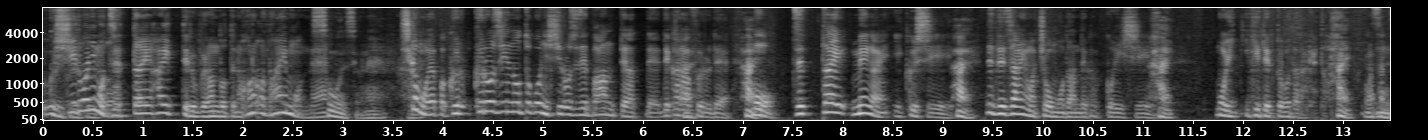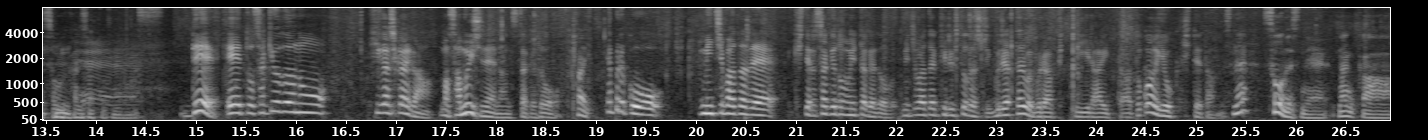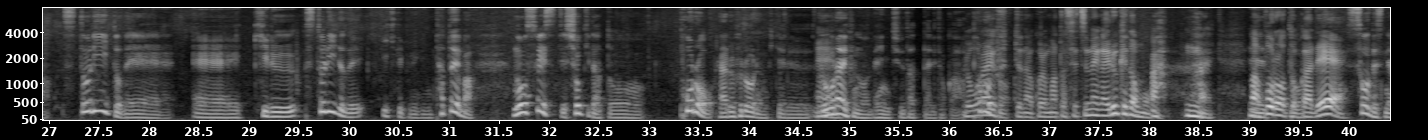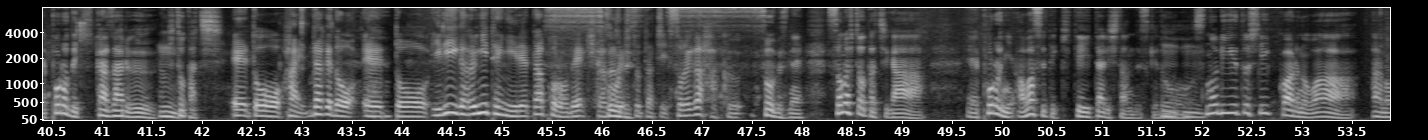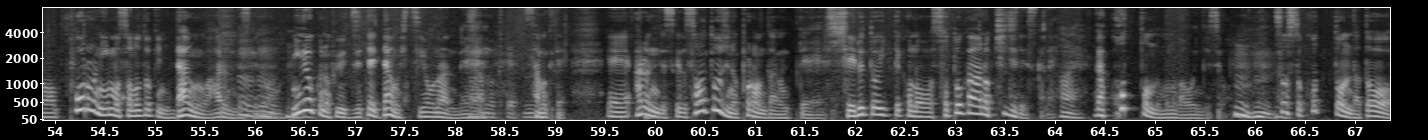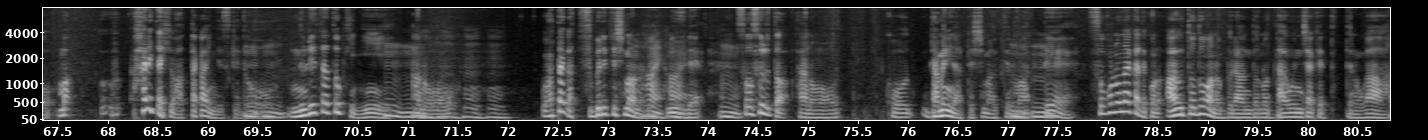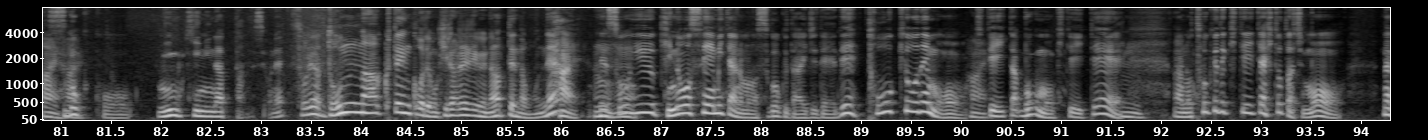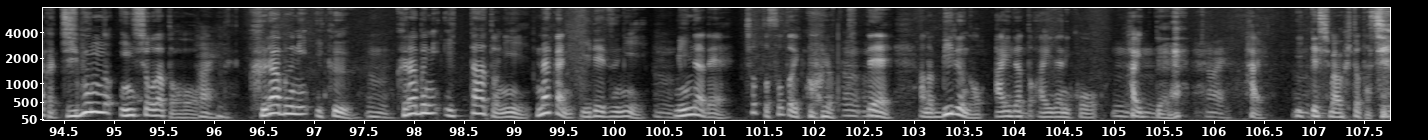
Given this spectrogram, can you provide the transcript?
後ろにも絶対入ってるブランドってなかなかないもんい、ね。そうですよね。しかもやっぱ黒黒地のとこに白地でバンってあってでカラフルで、はい。はいもう絶対目がいくし、はい。でデザインは超モダンでかっこいいし、はい、もういいけてるとこだらけと。はい、まさにそういう感じだったと思います。で、えー、と先ほどあの東海岸、まあ、寒いしねなんつったけどはい、やっぱりこう道端で着てる先ほども言ったけど道端で着る人たち例えばグラフィティライターとかがよく着てたんですね。そうですね。なんかストリートで、えー着るストリートで生きていく時に例えばノースフェイスって初期だとポロラルフローレンを着てるええ。ローライフの連中だったりとか、ローライフっていうのはこれまた説明がいるけども。あ、うん。はい。まあポロとかで。そうですねポロで着飾る人たち、えーとはい、だけど、えー、とイリーガルに手に入れたポロで着飾る人たち。それが履くそうですね。その人たちが、えーポロに合わせて着ていたりしたんですけど、うんうん。その理由として1個あるのはあのポロにもその時にダウンはあるんですけど、うんうんニューヨークの冬絶対ダウン必要なんで寒くて。うん。寒くて。えーあるんですけどその当時のポロのダウンってシェルといってこの外側の生地ですかね、はい。がコットンのものが多いんですよ。うんうんそうするとコットンだと、まあ、晴れた日は暖かいんですけど、うん濡れた時に、うんうんあの綿が潰れてしまうので、はいはい。水で、うん。そうするとあのこうダメになってしまうっていうのもあって、うんうん。そこの中でこのアウトドアのブランドのダウンジャケットっていうのはいはい。がすごくこう人気になったんですよね。それはどんな悪天候でも着られるようになってんだもんね。はい、んん。でそういう機能性みたいなものすごく大事でで東京でも着ていた、僕も着ていて、うん。あの東京で着ていた人たちもなんか自分の印象だと、はい。クラブに行く、うん。クラブに行った後に中に入れずに、うん。みんなでちょっと外行こうよっつって、あのビルの間と間にこう入って、はい。はい行ってしまう人たち、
